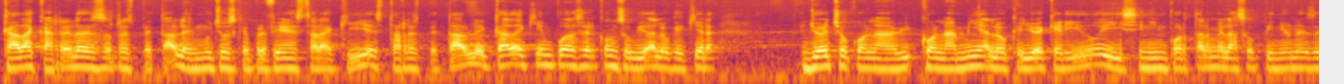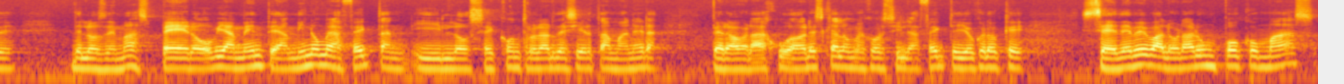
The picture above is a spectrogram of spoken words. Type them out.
Cada carrera es respetable. Hay muchos que prefieren estar aquí, está respetable. Cada quien puede hacer con su vida lo que quiera. Yo he hecho con la, con la mía lo que yo he querido y sin importarme las opiniones de, de los demás, pero obviamente a mí no me afectan y lo sé controlar de cierta manera, pero habrá jugadores que a lo mejor sí le afecte. Yo creo que se debe valorar un poco más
